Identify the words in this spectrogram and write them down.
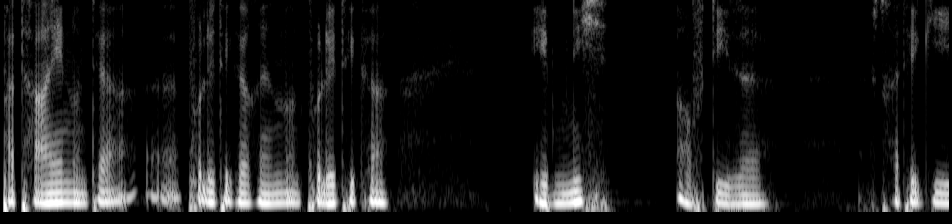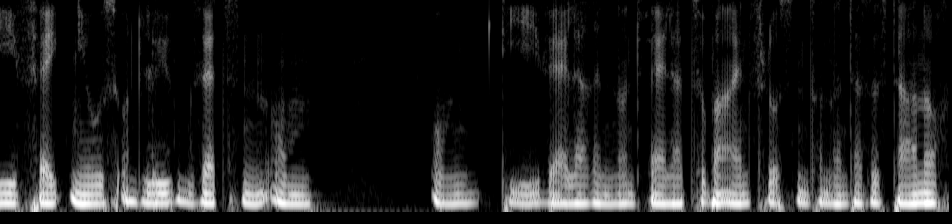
Parteien und der äh, Politikerinnen und Politiker eben nicht auf diese Strategie Fake News und Lügen setzen, um, um die Wählerinnen und Wähler zu beeinflussen, sondern dass es da noch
